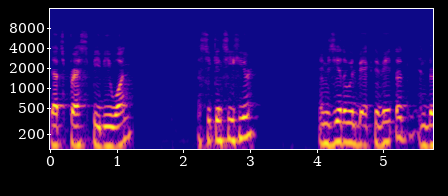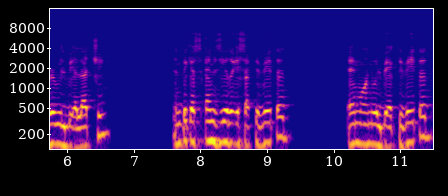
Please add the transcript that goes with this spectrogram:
Let's press PB1. As you can see here, M0 will be activated and there will be a latching. And because M0 is activated, M1 will be activated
